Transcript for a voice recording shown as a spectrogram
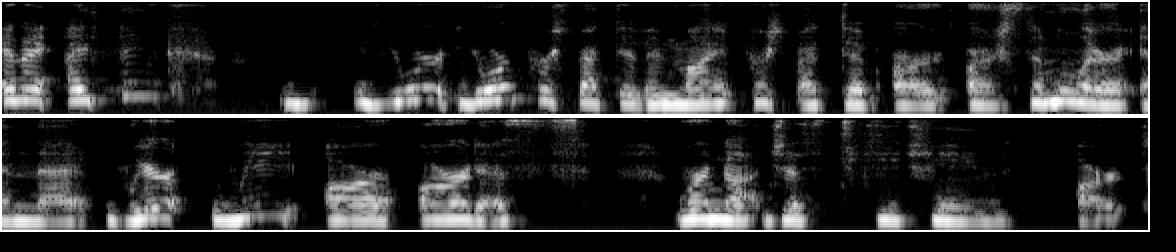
And I, I think your your perspective and my perspective are are similar in that we're we are artists we're not just teaching art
